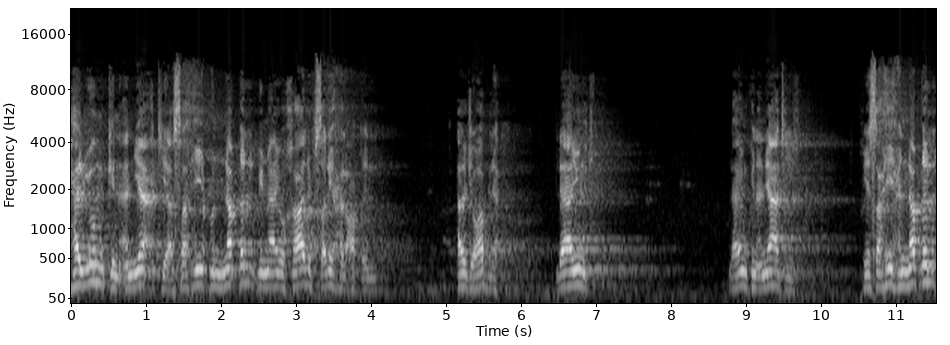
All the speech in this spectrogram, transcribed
هل يمكن أن يأتي صحيح النقل بما يخالف صريح العقل؟ الجواب لا. لا يمكن. لا يمكن أن يأتي في صحيح النقل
